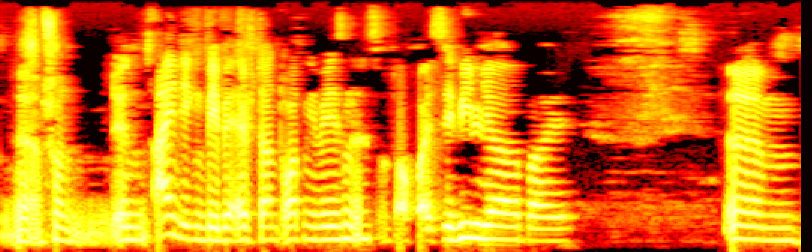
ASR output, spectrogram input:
Ja, schon in einigen BBL-Standorten gewesen ist und auch bei Sevilla, bei ähm,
